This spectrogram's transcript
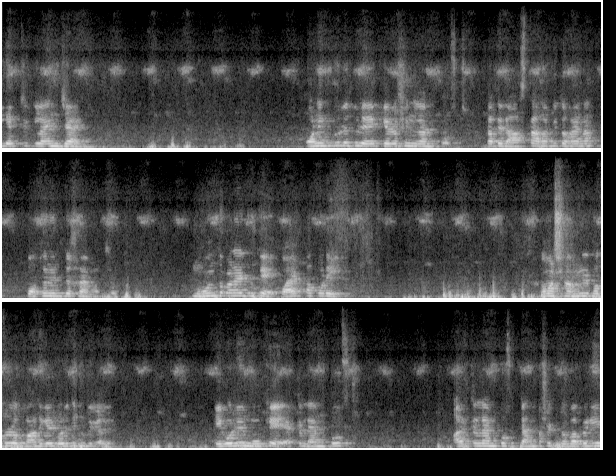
ইলেকট্রিক লাইন যায়নি অনেক দূরে দূরে কেরোসিন ল্যাম্প পোস্ট তাতে রাস্তা আলোকিত হয় না, পথ নির্দেশ হয় মাত্র। মহন্তপাড়ায় ঢুকে কয়েক পা পরেই আমার সামনের ভদ্রলোক বাঁ দিকের গলিতে ঢুকে গেলেন। গলির মুখে একটা ল্যাম্প পোস্ট আর একটা ল্যাম্প পোস্ট ডান পাশে ডোবা পেরিয়ে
